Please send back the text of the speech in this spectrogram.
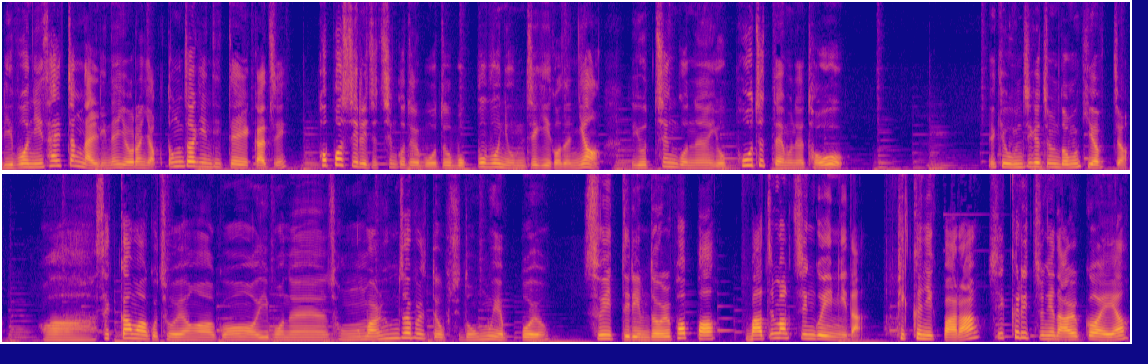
리본이 살짝 날리는 이런 역동적인 디테일까지 퍼퍼 시리즈 친구들 모두 목 부분이 움직이거든요. 이 친구는 이 포즈 때문에 더욱 이렇게 움직여주면 너무 귀엽죠? 와 색감하고 조형하고 이번에 정말 흠잡을 데 없이 너무 예뻐요. sweet dream doll 퍼퍼 마지막 친구입니다. 피크닉 바랑 secret 중에 나올 거예요.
